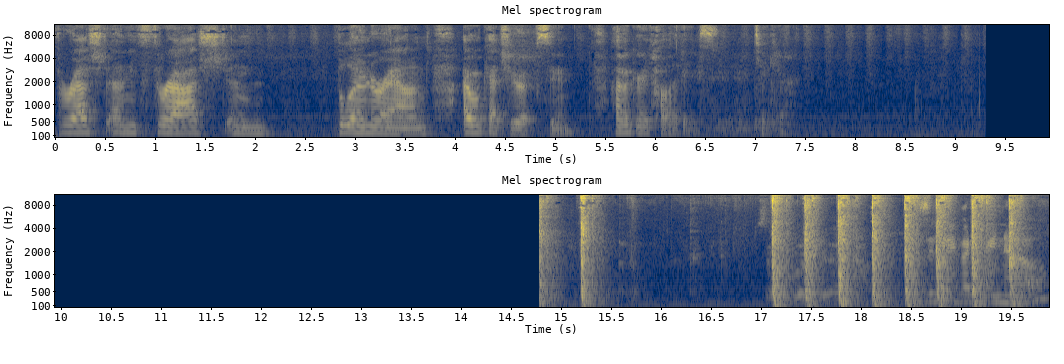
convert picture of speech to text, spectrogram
threshed and thrashed and blown around. I will catch you up soon. Have a great holidays. Take care. So that's what it is. Is it anybody we know?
